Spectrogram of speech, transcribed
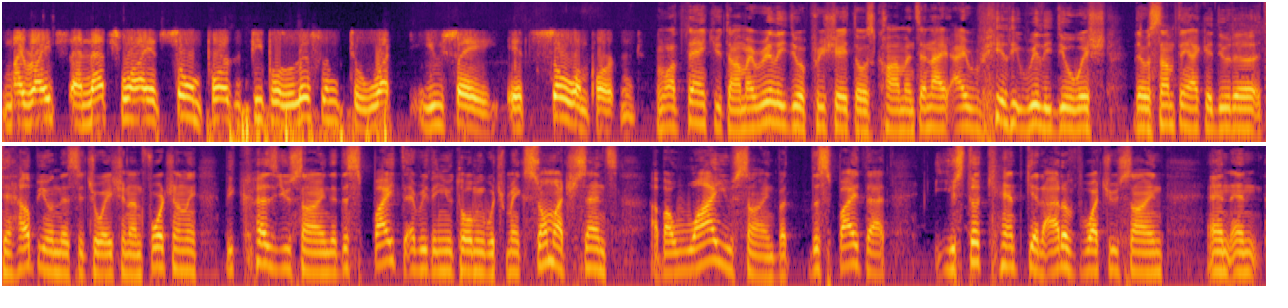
my rights, and that's why it's so important people listen to what you say. It's so important. Well, thank you, Tom. I really do appreciate those comments, and I, I really, really do wish there was something I could do to, to help you in this situation. Unfortunately, because you signed it, despite everything you told me, which makes so much sense about why you signed, but despite that, you still can't get out of what you signed. And, and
